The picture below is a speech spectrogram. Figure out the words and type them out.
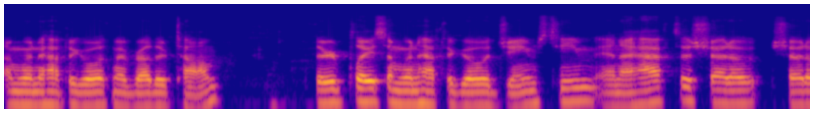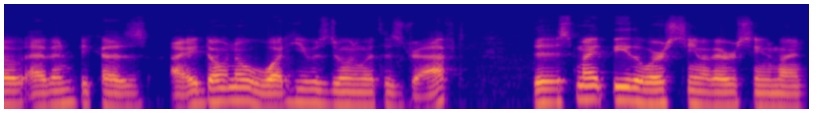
I'm going to have to go with my brother Tom. Third place I'm going to have to go with James' team, and I have to shout out shout out Evan because I don't know what he was doing with his draft. This might be the worst team I've ever seen in my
